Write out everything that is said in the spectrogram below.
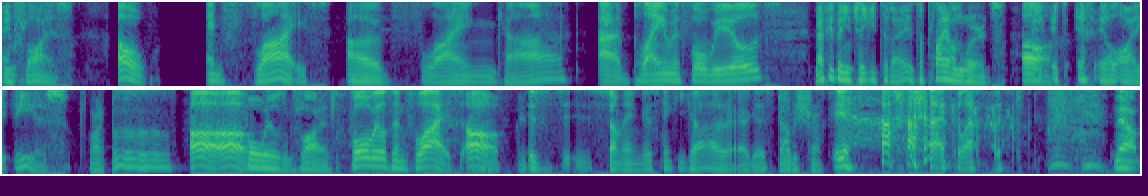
and flies? Oh, and flies. A flying car? A plane with four wheels? Matthew's being cheeky today. It's a play on words. Oh. It's F L I E S. Like bzzz, Oh, oh. four wheels and flies. Four wheels and flies. Oh, it's- is, is something a stinky car, I guess. Garbage truck. Yeah, classic. Now,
